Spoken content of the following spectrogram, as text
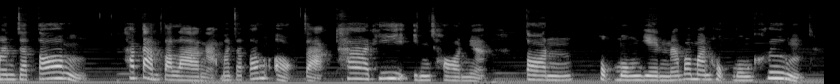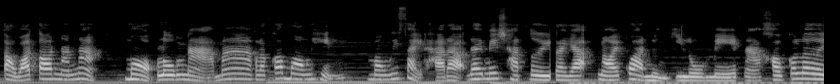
มันจะต้องถ้าตามตารางอะ่ะ มันจะต้องออกจากท่าที่อินชอนเนี่ย ตอน 6โมงเย็นนะประมาณ6โมงครึ่งแต่ว่าตอนนั้นน่ะหมอกลงหนามาก แล้วก็มองเห็นมองวิสัยทัศน์อะได้ไม่ชัดเลยระยะน้อยกว่า 1 กิโลเมตรนะเขาก็เลย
